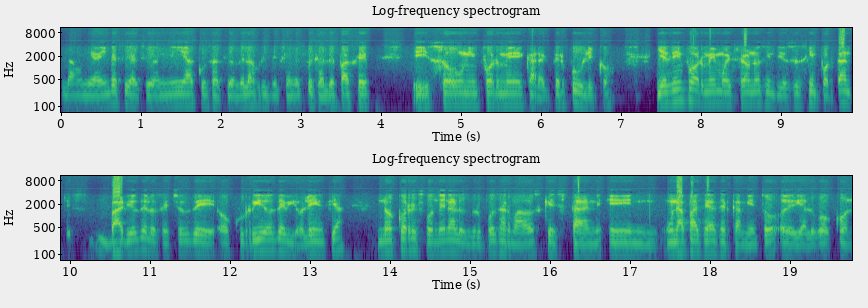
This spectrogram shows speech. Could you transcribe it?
la Unidad de Investigación y Acusación de la Jurisdicción Especial de Paz hizo un informe de carácter público y ese informe muestra unos indicios importantes. Varios de los hechos de ocurridos de violencia no corresponden a los grupos armados que están en una fase de acercamiento o de diálogo con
